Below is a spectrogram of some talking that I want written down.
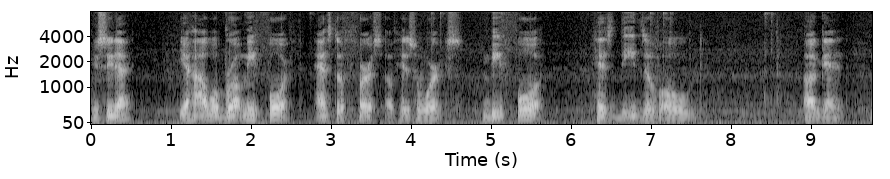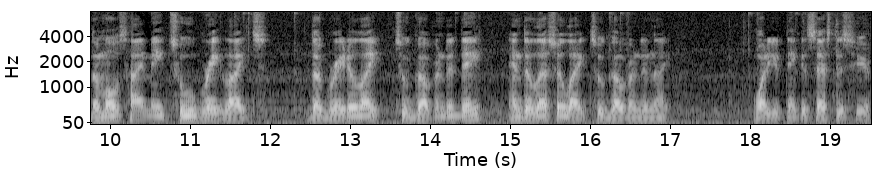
You see that? Yahweh brought me forth as the first of his works, before his deeds of old. Again, the Most High made two great lights, the greater light to govern the day, and the lesser light to govern the night. Why do you think it says this here?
